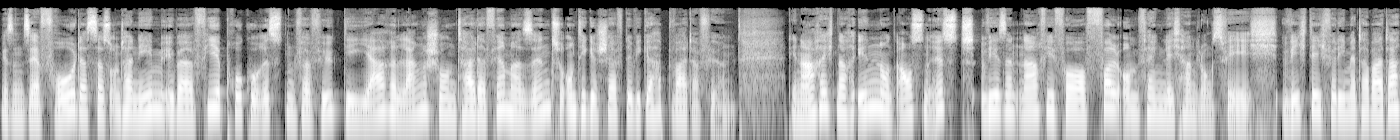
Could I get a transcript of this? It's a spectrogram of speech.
Wir sind sehr froh, dass das Unternehmen über vier Prokuristen verfügt, die jahrelang schon Teil der Firma sind und die Geschäfte wie gehabt weiterführen. Die Nachricht nach innen und außen ist, wir sind nach wie vor vollumfänglich handlungsfähig. Wichtig für die Mitarbeiter,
